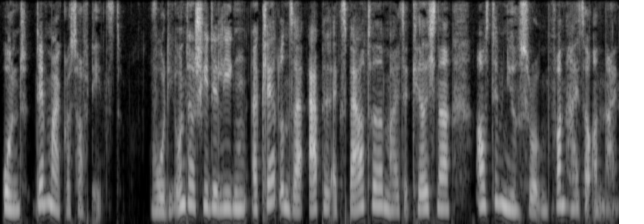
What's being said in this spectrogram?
und dem Microsoft-Dienst. Wo die Unterschiede liegen, erklärt unser Apple-Experte Malte Kirchner aus dem Newsroom von Heise Online.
